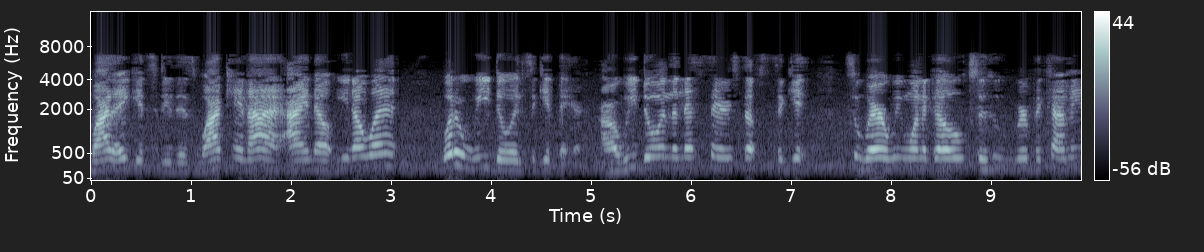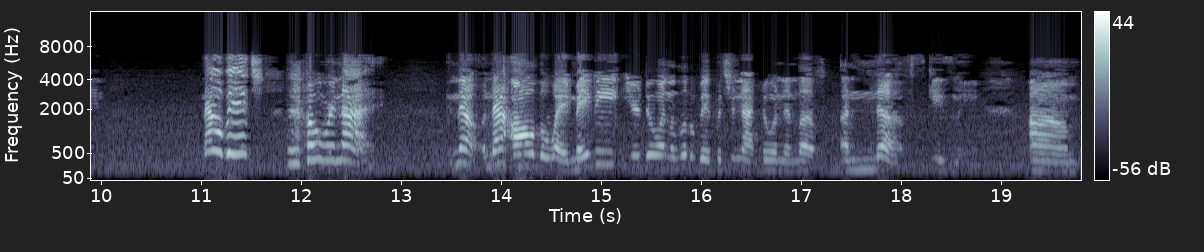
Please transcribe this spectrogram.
why they get to do this? Why can't I? I know, you know what? What are we doing to get there? Are we doing the necessary steps to get to where we want to go, to who we're becoming? No, bitch. No, we're not. No, not all the way. Maybe you're doing a little bit, but you're not doing enough. Enough, excuse me. Um,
